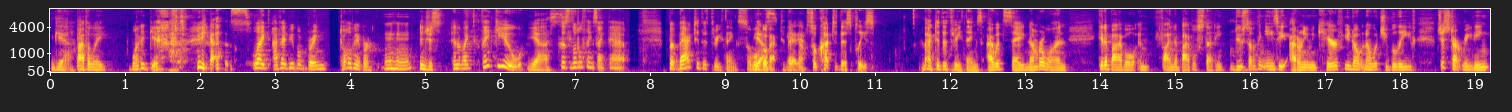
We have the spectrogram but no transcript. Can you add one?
Yeah. By the way, what a gift. yes. like I've had people bring toilet paper Mm-hmm. and just, and I'm like, thank you. Yes. Because little things like that. But back to the three things. So we'll go back to that Yeah, now. yeah. So cut to this, please. Back to the three things. I would say number one, get a Bible and find a Bible study. Mm-hmm. Do something easy. I don't even care if you don't know what you believe. Just start reading.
